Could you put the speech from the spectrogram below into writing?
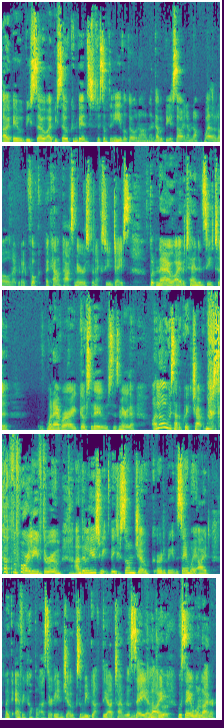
I, it would be so I'd be so convinced there's something evil going on, and that would be a sign I'm not well at all. And I'd be like, "Fuck, I can't pass mirrors for the next few days." But now I have a tendency to whenever I go to the loo, there's a mirror there. I'll always have a quick chat with myself before I leave the room, and there'll usually be some joke, or it'll be the same way I'd like every couple has their in jokes, and we've got the odd time we'll say a line, we'll say a one liner,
